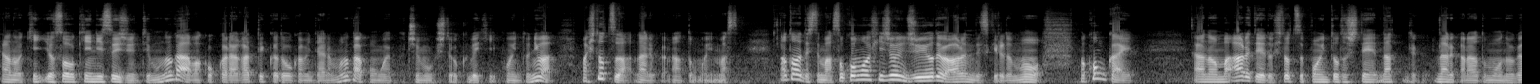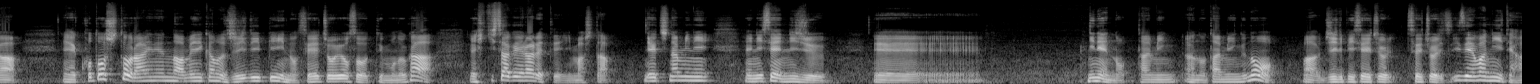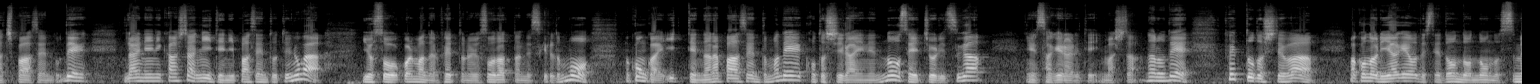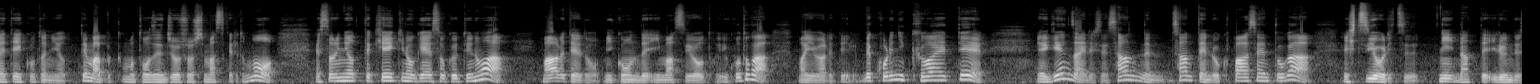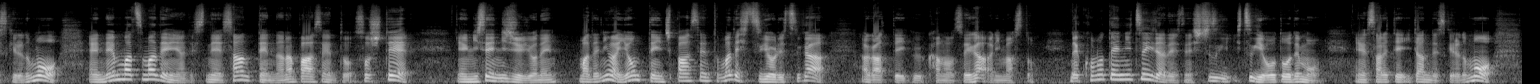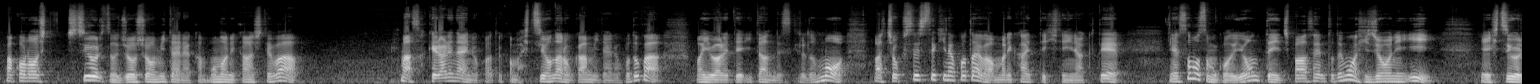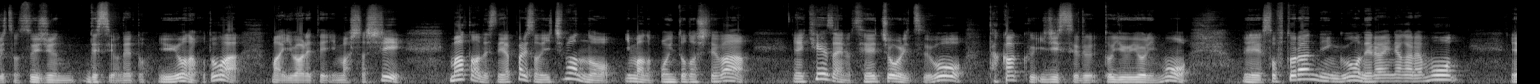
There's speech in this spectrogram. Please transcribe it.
あの予想金利水準というものが、まあ、ここから上がっていくかどうかみたいなものが今後やっぱ注目しておくべきポイントには、まあ、一つはなるかなと思います。あとはですね、まあ、そこも非常に重要ではあるんですけれども、まあ、今回あの、まあ、ある程度一つポイントとしてななるかなと思うのが、えー、今年と来年のアメリカの GDP の成長予想というものが引き下げられていました。でちなみに2022、えー、年のタイミングあのタイミングのまあ、GDP 成長成長率以前は2.8%で来年に関しては2.2%というのが予想これまでの FED の予想だったんですけれども今回1.7%まで今年来年の成長率が下げられていました。なので FED としてはこの利上げをですねどんどんどんどん進めていくことによって、まあ、物価も当然上昇してますけれどもそれによって景気の減速っていうのは、あ、る程度見込んでいますよということが、言われている。でこれに加えて現在ですね3.6%が失業率になっているんですけれども年末までにはですね3.7%そして2024年までには4.1%まで失業率が上がっていく可能性がありますと。でこの点についてはですね質疑応答でも、えされていたんですけれども、まあ、この失業率の上昇みたいなものに関してはまあ、避けられないのかというか、まあ、必要なのかみたいなことが、まあ、言われていたんですけれども、まあ、直接的な答えはあんまり返ってきていなくて、えそもそもこの4.1%でも非常にいいえ失業率の水準ですよねというようなことは、まあ、言われていましたし、まあ、あとはですねやっぱりその一番の今のポイントとしては経済の成長率を高く維持するというよりもソフトランディングを狙いながらも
